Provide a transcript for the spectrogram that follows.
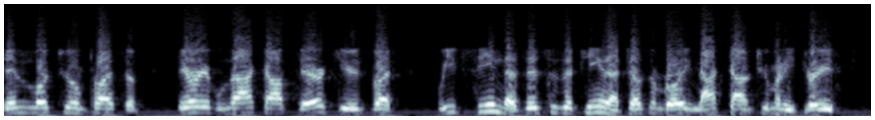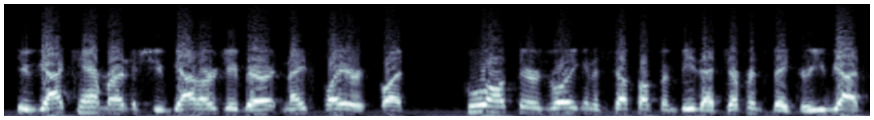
Didn't look too impressive. They were able to knock off Syracuse, but we've seen that this is a team that doesn't really knock down too many threes. You've got Cam Reddish, you've got R.J. Barrett, nice players, but who out there is really going to step up and be that difference maker? You've got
